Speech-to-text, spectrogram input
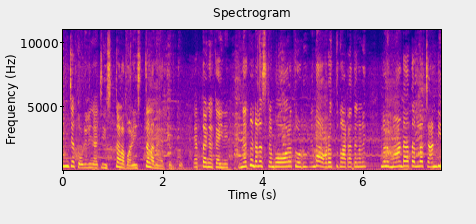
ഇഞ്ച തൊഴിൽ ഞാൻ ഇഷ്ടമുള്ള പണി ഇഷ്ടമുള്ള നേരത്തെ എടുക്കും എത്തങ്ങൾക്ക് അതിന് നിങ്ങൾക്കുണ്ടല്ലോ ഇഷ്ടം പോലെ തൊടു. എന്താ അവിടെ ഒത്തു കാട്ടാത്തങ്ങൾ നിങ്ങൾ മാണ്ടാത്തുള്ള ചണ്ടി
